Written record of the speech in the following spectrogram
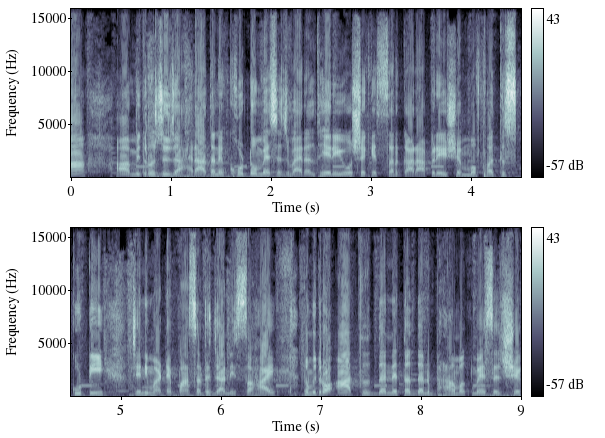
આ મિત્રો જે જાહેરાત અને ખોટો મેસેજ વાયરલ થઈ રહ્યો છે કે સરકાર આપી રહી છે મફત સ્કૂટી, જેની માટે પાસઠ હજારની સહાય. તો મિત્રો આ તદ્દન તદ્દન ભ્રામક મેસેજ છે,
